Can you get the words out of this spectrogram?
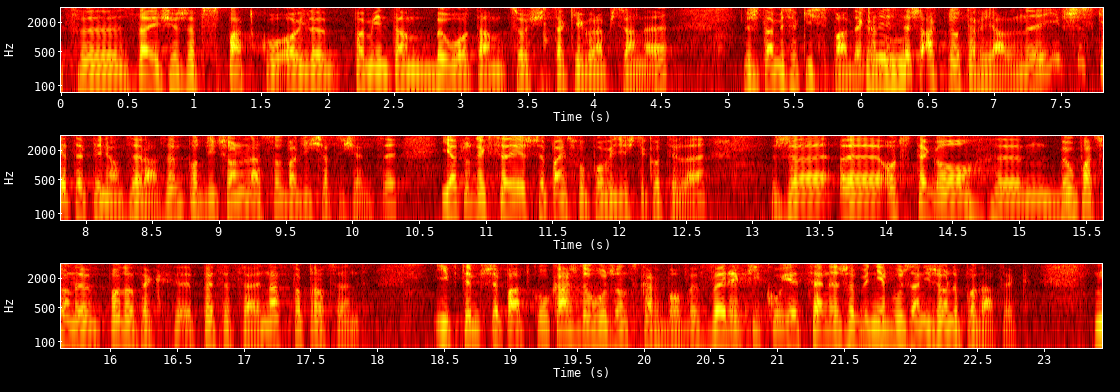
w, zdaje się, że w spadku, o ile pamiętam, było tam coś takiego napisane, że tam jest jakiś spadek, ale jest też akt notarialny i wszystkie te pieniądze razem podliczone na 120 tysięcy. Ja tutaj chcę jeszcze Państwu powiedzieć tylko tyle, że e, od tego był płacony podatek PCC na 100%. I w tym przypadku każdy urząd skarbowy weryfikuje cenę, żeby nie był zaniżony podatek. E,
